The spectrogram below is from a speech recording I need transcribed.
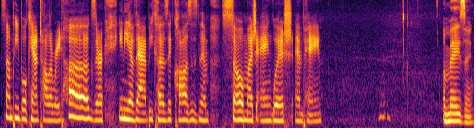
some people can't tolerate hugs or any of that because it causes them so much anguish and pain. Amazing.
